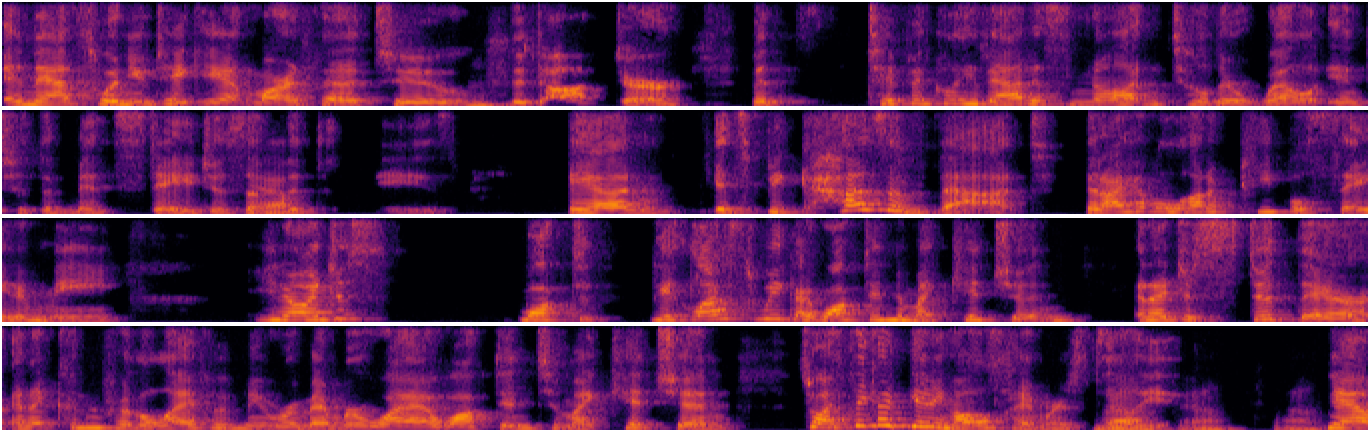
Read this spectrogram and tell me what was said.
and that's when you take Aunt Martha to mm. the doctor. But typically, that is not until they're well into the mid stages of yeah. the disease. And it's because of that that I have a lot of people say to me, you know, I just walked last week, I walked into my kitchen and I just stood there and I couldn't for the life of me remember why I walked into my kitchen. So I think I'm getting Alzheimer's disease. Yeah, yeah, yeah. Now,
